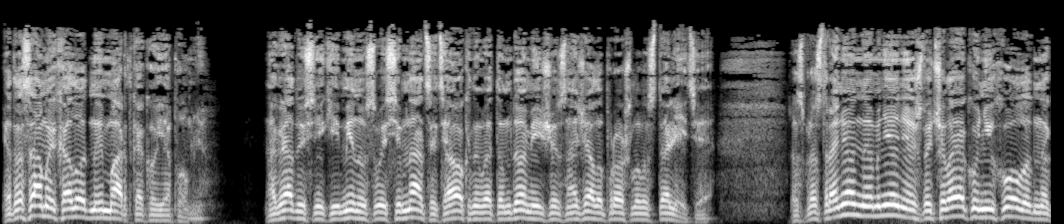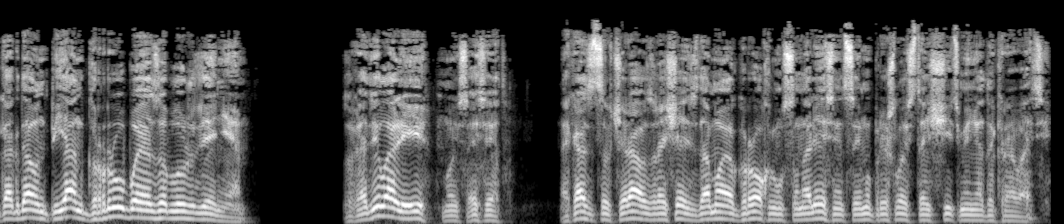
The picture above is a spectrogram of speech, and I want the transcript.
Это самый холодный март, какой я помню. На градуснике минус 18, а окна в этом доме еще с начала прошлого столетия. Распространенное мнение, что человеку не холодно, когда он пьян, грубое заблуждение. Заходил Али, мой сосед. Оказывается, вчера, возвращаясь домой, грохнулся на лестнице, ему пришлось тащить меня до кровати.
